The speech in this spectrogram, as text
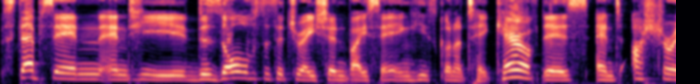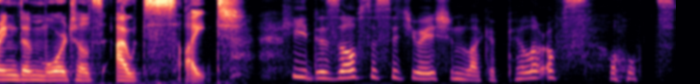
steps in and he dissolves the situation by saying he's going to take care of this and ushering the mortals outside. He dissolves the situation like a pillar of salt.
